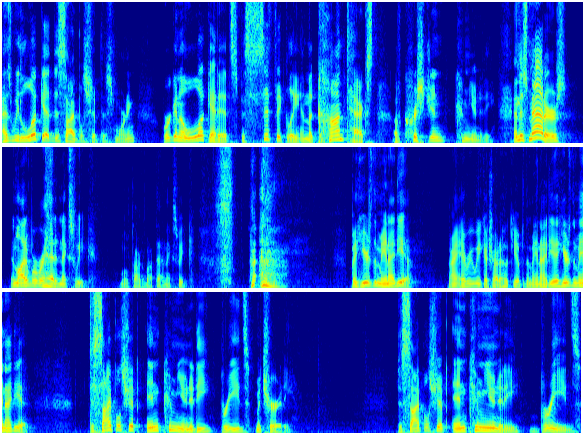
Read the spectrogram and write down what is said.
As we look at discipleship this morning, we're going to look at it specifically in the context of Christian community. And this matters in light of where we're headed next week. We'll talk about that next week. but here's the main idea. Right? Every week I try to hook you up with the main idea. Here's the main idea. Discipleship in community breeds maturity. Discipleship in community breeds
